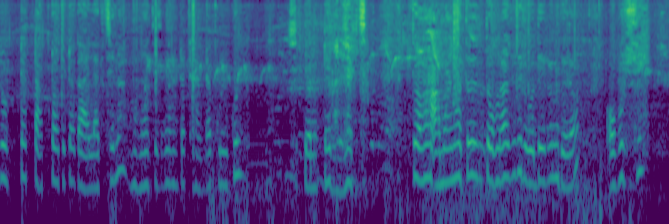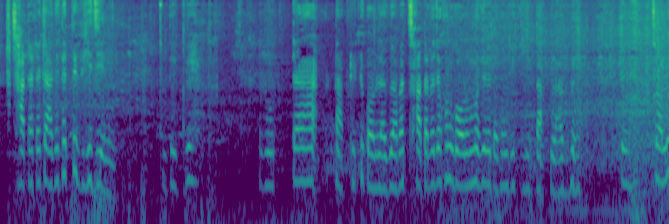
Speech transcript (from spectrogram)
রোদটার তাপটা অতটা গায়ে লাগছে না। মনে হচ্ছে যেন একটা ঠান্ডা কুলকুল। সেটা অনেকটাই ভালো লাগছে। তো আমার মতো তোমরা যদি রোদে এরকম বেরো, অবশ্যই ছাতাটাকে আগে থাকতে ভিজিয়ে নিই। দেখবে রোদটা তাপটা একটু কম লাগবে, আবার ছাতাটা যখন গরম হয়ে যাবে তখন কী তাপ লাগবে। তো চলো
